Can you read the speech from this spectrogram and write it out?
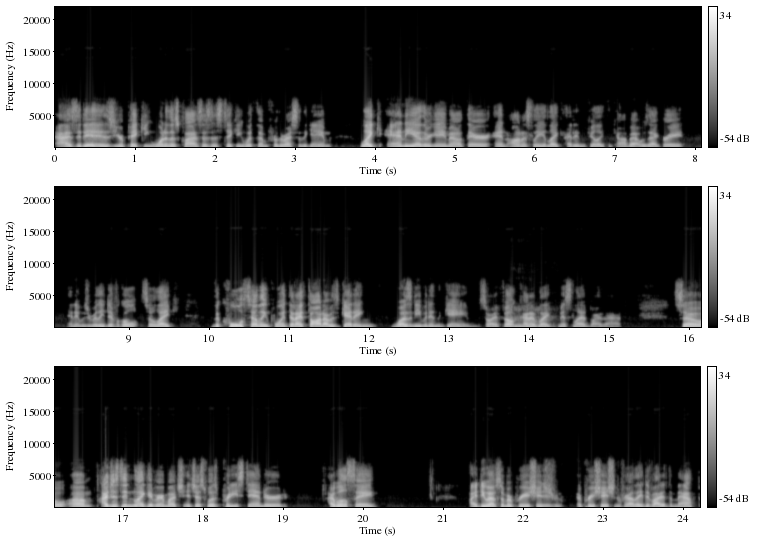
As it is, you're picking one of those classes and sticking with them for the rest of the game, like any other game out there. And honestly, like I didn't feel like the combat was that great, and it was really difficult. So like the cool selling point that I thought I was getting wasn't even in the game. So I felt kind of Mm. like misled by that. So um, I just didn't like it very much. It just was pretty standard. I will say, I do have some appreciation appreciation for how they divided the map.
